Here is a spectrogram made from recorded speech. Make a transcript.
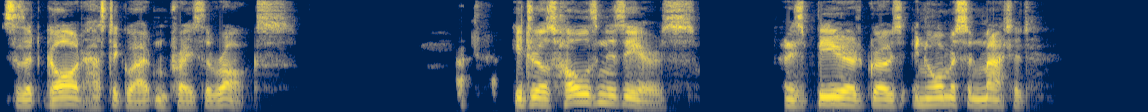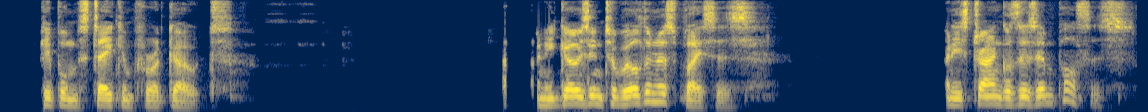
so that God has to go out and praise the rocks. He drills holes in his ears, and his beard grows enormous and matted. People mistake him for a goat. And he goes into wilderness places. And he strangles his impulses.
